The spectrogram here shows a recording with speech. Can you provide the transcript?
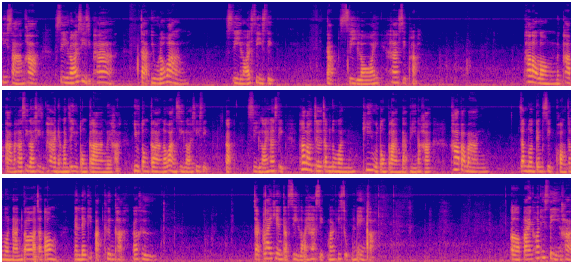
ที่ 3 ค่ะ 445 จะอยู่ระหว่าง 440 กับ 450 ค่ะ ถ้าเราลองนึกภาพตามนะคะ 445 เนี่ยมันจะอยู่ตรงกลางเลยค่ะ อยู่ตรงกลางระหว่าง 440กับ 450 ถ้าเราเจอจำนวนที่อยู่ตรงกลางแบบนี้นะคะ ค่าประมาณจำนวนเต็ม 10 ของจำนวนนั้นก็จะต้องเป็นเลขที่ปัดขึ้นค่ะ ก็คือ จะใกล้เคียงกับ 450 มากที่สุดนั่นเองค่ะ ต่อไปข้อที่ 4 ค่ะ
